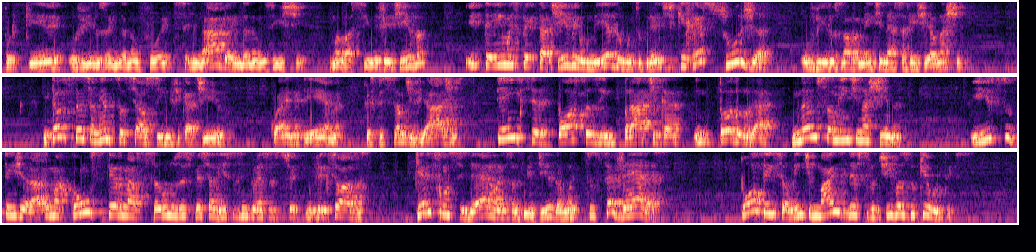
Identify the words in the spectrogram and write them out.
porque o vírus ainda não foi disseminado, ainda não existe uma vacina efetiva e tem uma expectativa e um medo muito grande de que ressurja o vírus novamente nessa região na China. Então, distanciamento social significativo, quarentena, restrição de viagens têm que ser postas em prática em todo lugar, não somente na China. E isso tem gerado uma consternação nos especialistas em doenças infecciosas, que eles consideram essas medidas muito severas, potencialmente mais destrutivas do que úteis.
